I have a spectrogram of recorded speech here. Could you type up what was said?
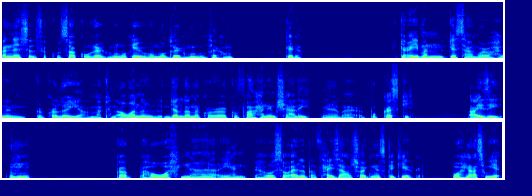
فالناس اللي في الكورسات وغيرهم وغيرهم وغيرهم وغيرهم كده. تقريبا تسع مراحل انتقالية عامة. أو أنا ده اللي أنا قررته فهنمشي عليه. يعني عايز مهم. طب هو إحنا يعني هو سؤال بس هيزعل شوية ناس كتير. هو إحنا أسوياء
